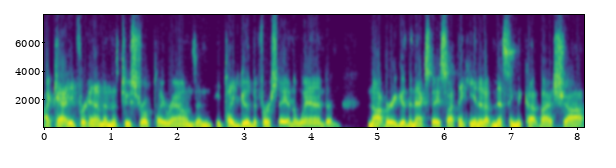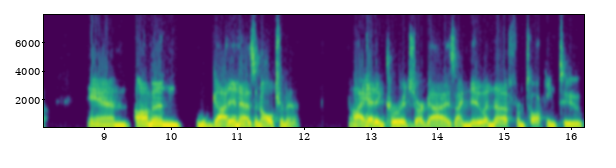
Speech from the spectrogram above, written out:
I caddied for him in the two stroke play rounds, and he played good the first day in the wind and not very good the next day. So I think he ended up missing the cut by a shot. And Aman got in as an alternate. I had encouraged our guys. I knew enough from talking to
